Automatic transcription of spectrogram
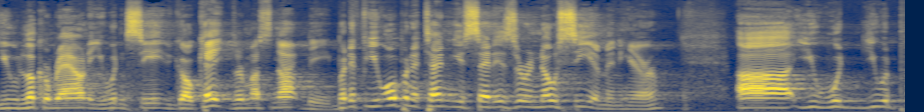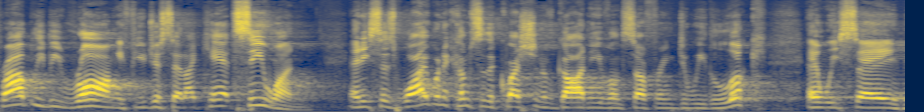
You look around and you wouldn't see it. You go, okay, there must not be. But if you open a tent and you said, is there a no-see-um in here? Uh, you, would, you would probably be wrong if you just said, I can't see one. And he says, why, when it comes to the question of God and evil and suffering, do we look and we say,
